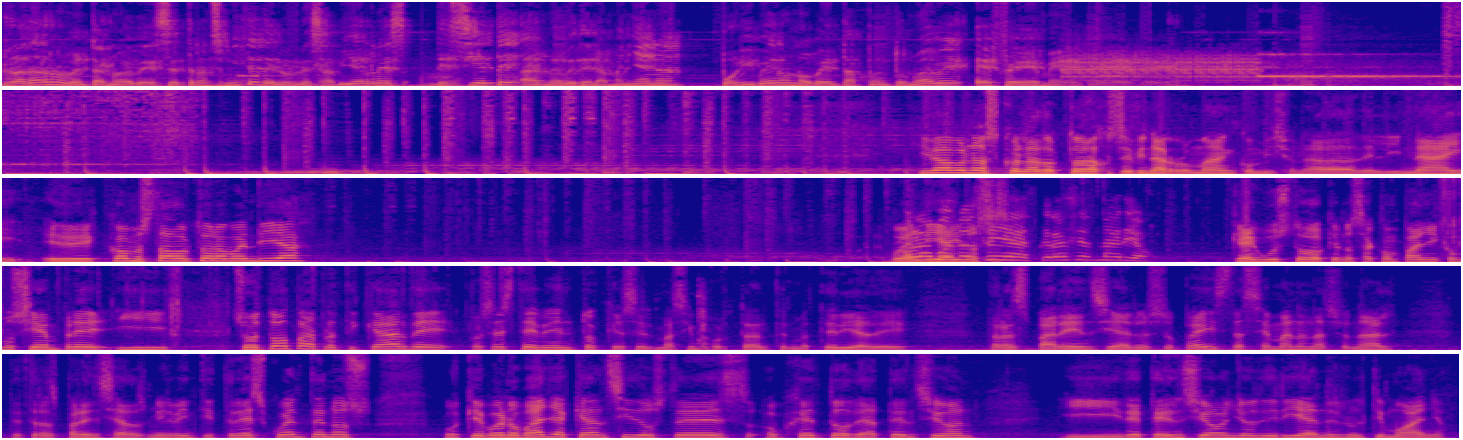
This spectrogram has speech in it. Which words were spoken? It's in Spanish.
Radar 99 se transmite de lunes a viernes de 7 a 9 de la mañana por Ibero 90.9 FM. Y vámonos con la doctora Josefina Román, comisionada del INAI. Eh, ¿Cómo está, doctora? Buen día. Buen día. Buenos días. Gracias, Mario. Qué gusto que nos acompañe como siempre y sobre todo para platicar de pues este evento que es el más importante en materia de transparencia en nuestro país, esta Semana Nacional de Transparencia 2023. Cuéntenos, porque bueno, vaya que han sido ustedes objeto de atención y de tensión, yo diría, en el último año.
